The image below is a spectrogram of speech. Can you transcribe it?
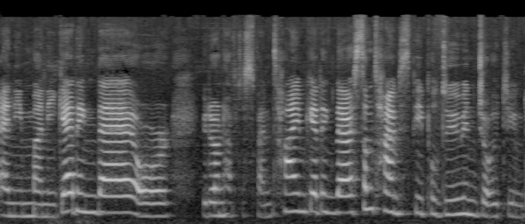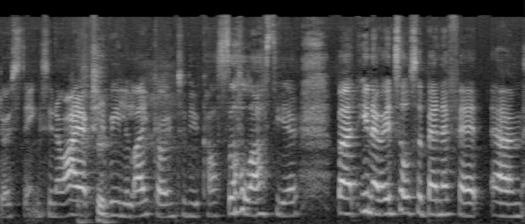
any money getting there or you don't have to spend time getting there. Sometimes people do enjoy doing those things. You know, I actually really like going to Newcastle last year, but you know, it's also benefit um,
